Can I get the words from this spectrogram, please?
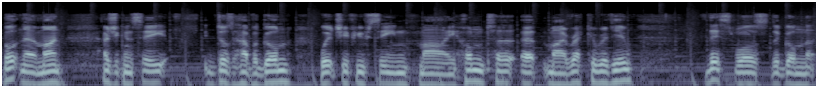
But never mind. As you can see, it does have a gun, which if you've seen my Hunter, uh, my Wrecker review, this was the gun that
